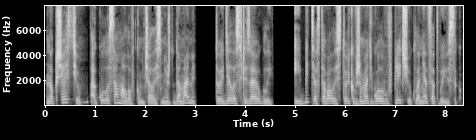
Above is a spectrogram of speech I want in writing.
Но, к счастью, акула сама ловко мчалась между домами, то и дело срезая углы, и Битти оставалось только вжимать голову в плечи и уклоняться от вывесок.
